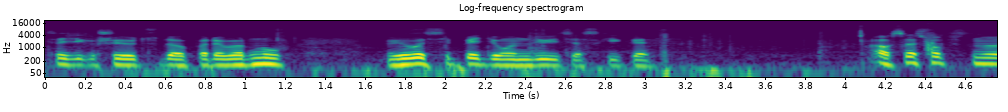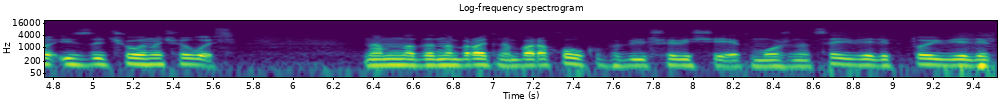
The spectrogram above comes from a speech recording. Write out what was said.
це тільки що я сюди перевернув. В велосипеді вон дивіться скільки. А все, собственно, із-за чого почалось. Нам треба набрати на барахолку побільше вещей, як можна. Цей велик, той велик.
